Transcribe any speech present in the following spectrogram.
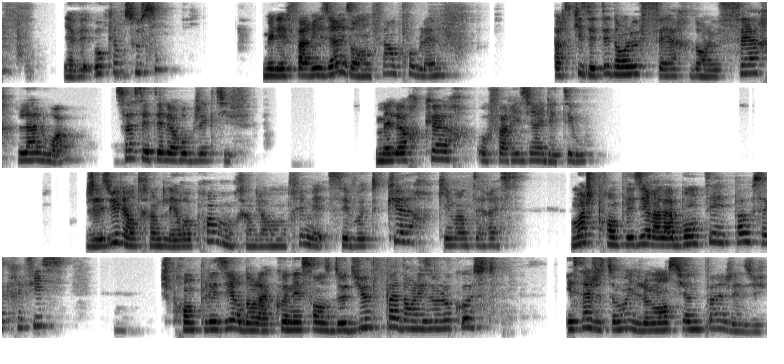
Il n'y avait aucun souci. Mais les pharisiens, ils en ont fait un problème. Parce qu'ils étaient dans le faire, dans le faire la loi. Ça, c'était leur objectif. Mais leur cœur aux pharisiens, il était où? Jésus, il est en train de les reprendre, en train de leur montrer, mais c'est votre cœur qui m'intéresse. Moi, je prends plaisir à la bonté, pas au sacrifice. Je prends plaisir dans la connaissance de Dieu, pas dans les holocaustes. Et ça, justement, il ne le mentionne pas, Jésus.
